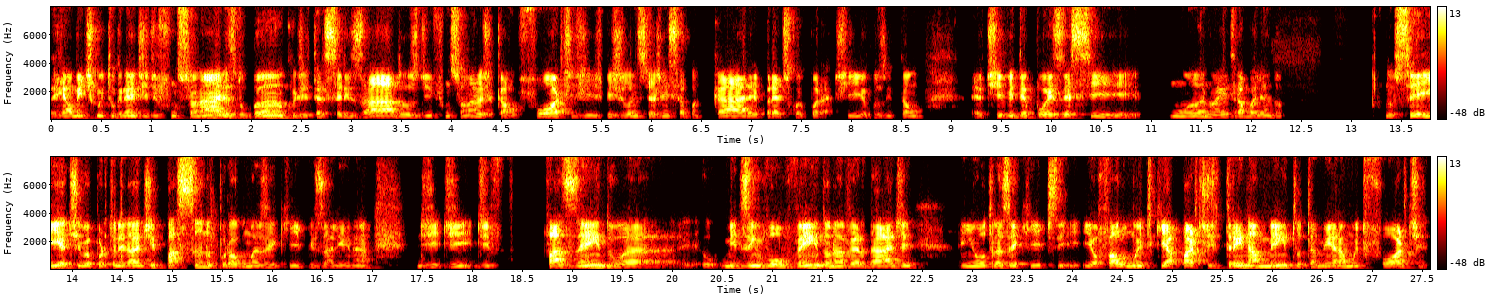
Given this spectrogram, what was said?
realmente muito grande de funcionários do banco, de terceirizados, de funcionários de carro forte, de vigilância de agência bancária, prédios corporativos. Então, eu tive depois desse um ano aí trabalhando no CI, eu tive a oportunidade de ir passando por algumas equipes ali, né? De, de, de fazendo, uh, me desenvolvendo, na verdade, em outras equipes. E, eu falo muito que a parte de treinamento também era muito forte.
